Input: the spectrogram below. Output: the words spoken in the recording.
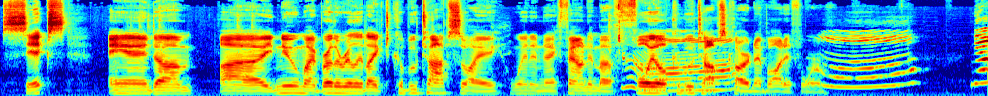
six, and um, I knew my brother really liked Kabutops, so I went and I found him a foil Aw. Kabutops card and I bought it for him. Aww. Now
